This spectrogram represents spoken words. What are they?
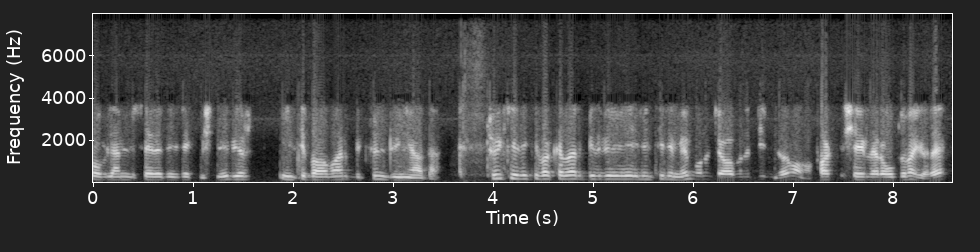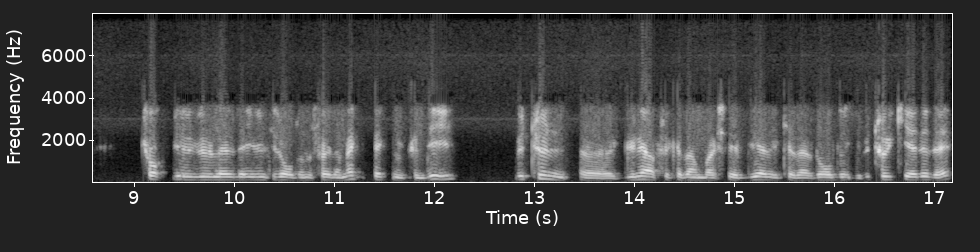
problemli seyredecekmiş diye bir intiba var bütün dünyada. Türkiye'deki vakalar birbiriyle ilintili mi? Bunun cevabını bilmiyorum ama farklı şehirler olduğuna göre çok birbirleriyle ilintili olduğunu söylemek pek mümkün değil. Bütün e, Güney Afrika'dan başlayıp diğer ülkelerde olduğu gibi Türkiye'de de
